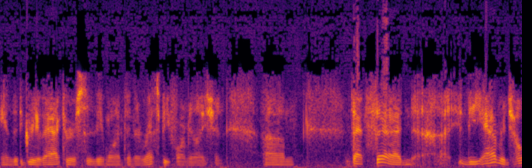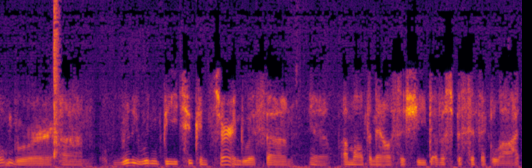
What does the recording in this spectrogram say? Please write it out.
and the degree of accuracy they want in their recipe formulation. Um, that said, uh, the average home brewer um, really wouldn't be too concerned with um, you know a malt analysis sheet of a specific lot,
